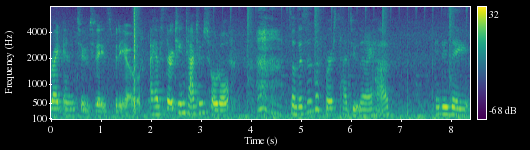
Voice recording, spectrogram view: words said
right into today's video. I have 13 tattoos total so this is the first tattoo that I have. It is a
